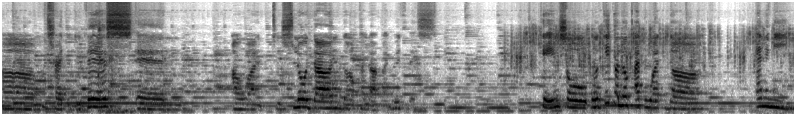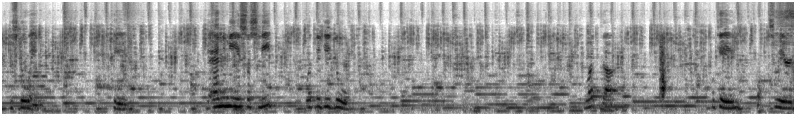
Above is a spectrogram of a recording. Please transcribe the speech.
Um, let's try to do this, and I want to slow down the kalaban with this. Okay, so we'll take a look at what the enemy is doing. Okay, the enemy is asleep what did he do? What the? Okay, it's weird.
